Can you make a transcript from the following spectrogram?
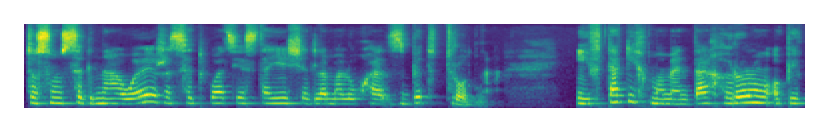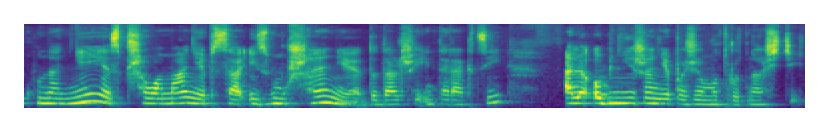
to są sygnały, że sytuacja staje się dla malucha zbyt trudna. I w takich momentach rolą opiekuna nie jest przełamanie psa i zmuszenie do dalszej interakcji, ale obniżenie poziomu trudności.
